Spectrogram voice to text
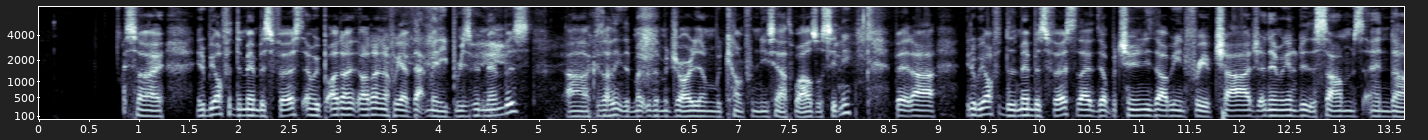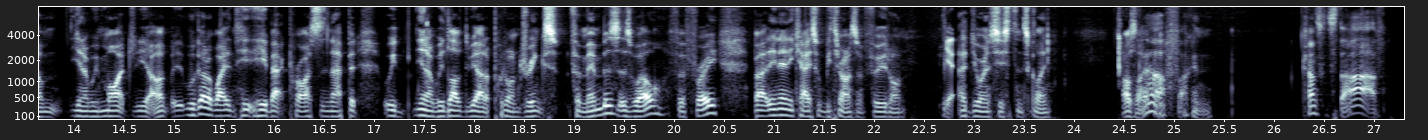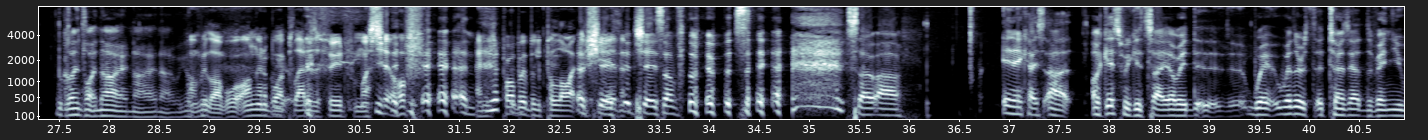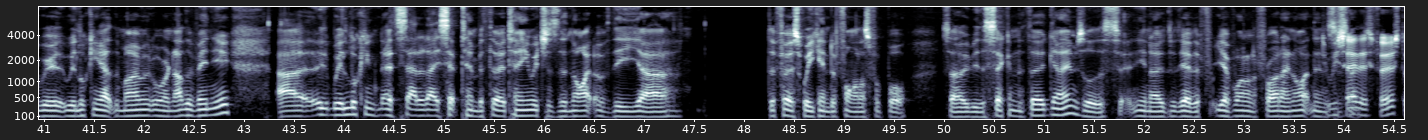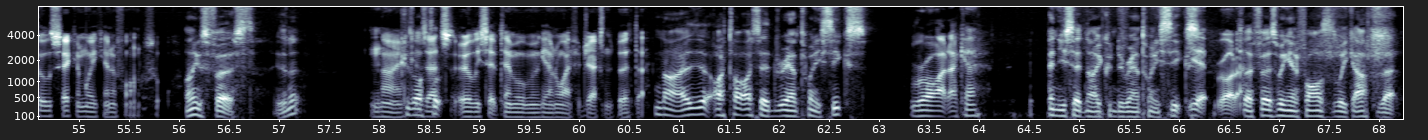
So it'll be offered to members first, and we, I don't I don't know if we have that many Brisbane members because I think the, the majority of them would come from New South Wales or Sydney. But uh, it'll be offered to the members first, so they have the opportunity. They'll be in free of charge, and then we're going to do the sums, and um, you know we might you know, we've got to wait and hear back prices and that. But we you know we'd love to be able to put on drinks for members as well for free. But in any case, we'll be throwing some food on Yep. at your insistence, Glenn. I was like, oh fucking, cunts can starve. But Glenn's like, no, no, no. We I'll be like, well, I'm going to buy platters of food for myself, and it's probably polite to share share, them. share some for the members. so, uh, in any case, uh, I guess we could say, I mean, whether it turns out the venue we're, we're looking at at the moment or another venue, uh, we're looking at Saturday, September 13, which is the night of the uh, the first weekend of finals football. So it'd be the second and third games, or the, you know, you have, the, you have one on a Friday night, and then Did we say this first or the second weekend of finals? I think it's first, isn't it? No, because thought- that's early September when we're going away for Jackson's birthday. No, I said round 26. Right, okay. And you said no, you couldn't do round 26. Yeah, righto. So first weekend of finals is the week after that.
